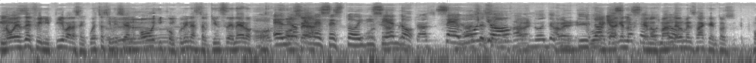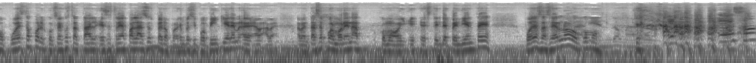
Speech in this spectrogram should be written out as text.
No es definitiva, las encuestas inician hoy y concluyen hasta el 15 de enero. Es O lo sea, que les estoy O sea, diciendo. estás- Según yo, enojar, no es A ver, definitivo. No, que, es que nos mande yo- un mensaje. Entonces, propuesta por el Consejo Estatal es Estrella Palacios, pero por ejemplo, si Popín quiere eh, aventarse por Morena como eh, este independiente, ¿puedes hacerlo o cómo? Eh, Eso,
